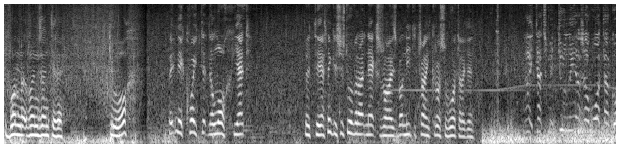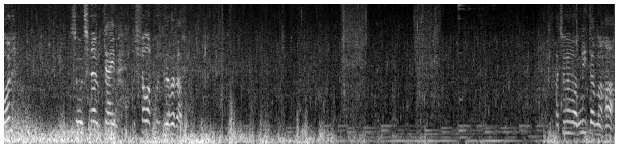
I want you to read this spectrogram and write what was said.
The burn that runs into the Dubh Loch. Right, not quite at the loch yet. But uh, I think it's just over that next rise, but I need to try and cross the water again. Right, that's my two litres of water gone. So it's now time to fill up with the river. That's another litre and a half.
